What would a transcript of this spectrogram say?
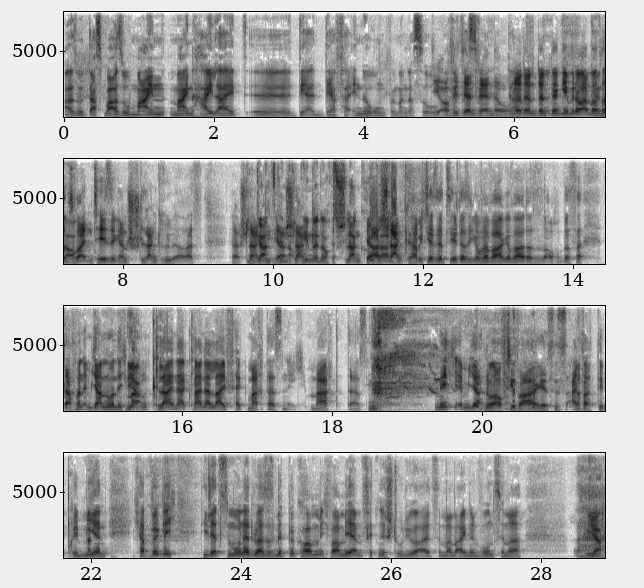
Also das war so mein, mein Highlight äh, der, der Veränderung, wenn man das so. Die offiziellen so Veränderungen. Ne? Dann, dann, ne? dann gehen wir doch einfach Genau. zur zweiten These ganz schlank rüber, was? Ja, schlank. Ganz ja, genau. Schlank. Gehen wir doch schlank Ja, rüber. schlank. Habe ich dir das erzählt, dass ich auf der Waage war? Das ist auch, das darf man im Januar nicht Ja. machen. Kleiner, kleiner Lifehack, macht das nicht. Macht das nicht. nicht im Januar auf die Waage. Es ist einfach deprimierend. Ich habe wirklich die letzten Monate, du hast es mitbekommen, ich war mehr im Fitnessstudio als in meinem eigenen Wohnzimmer. Ja,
